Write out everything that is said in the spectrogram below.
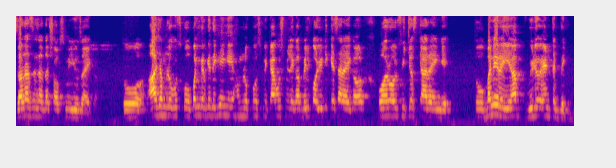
ज़्यादा से ज़्यादा शॉप्स में यूज़ आएगा। तो आज हम लोग उसको ओपन करके देखेंगे, हम लोग को उसमें क्या कुछ मिलेगा बिल क्वालिटी कैसा रहेगा और ओवरऑल फीचर्स क्या रहेंगे। तो बने रहिए आप वीडियो एंड तक देखना।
